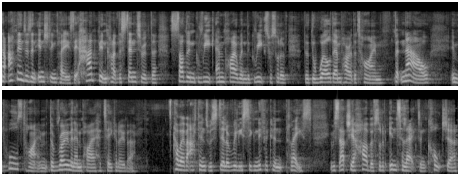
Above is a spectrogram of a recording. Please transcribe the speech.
Now, Athens is an interesting place. It had been kind of the center of the southern Greek empire when the Greeks were sort of the, the world empire at the time. But now in Paul's time, the Roman Empire had taken over. However, Athens was still a really significant place. It was actually a hub of sort of intellect and culture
